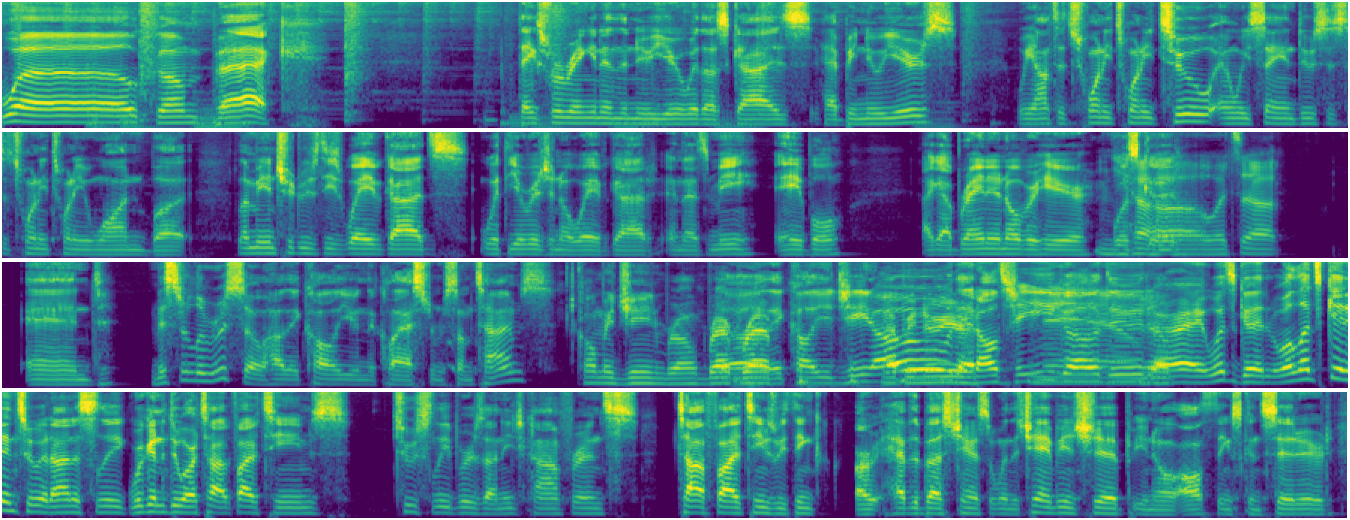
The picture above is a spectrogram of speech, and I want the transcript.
Welcome back. Thanks for ringing in the new year with us, guys. Happy New Year's. We on to 2022, and we say induces to 2021. But let me introduce these wave gods with the original wave god, and that's me, Abel. I got Brandon over here. What's Yo, good? What's up? And Mr. Larusso, how they call you in the classroom sometimes. Call me Gene, bro. Brap, Oh, brap. They call you Gene. Happy oh, New Year. that alter ego, Yeah. dude. Yep. All right, what's good? Well, let's get into it. Honestly, we're gonna do our top five teams, two sleepers on each conference. Top five teams we think are have the best chance to win the championship. You know, all things considered,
